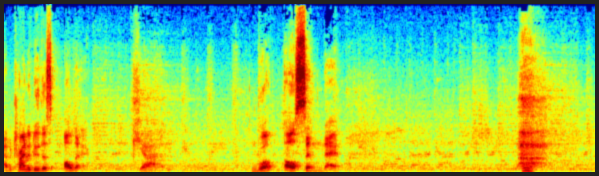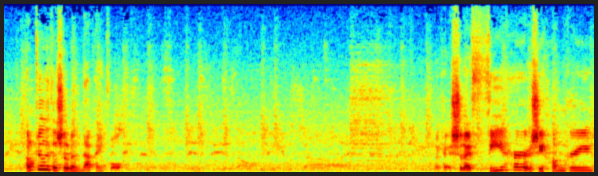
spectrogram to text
I've been trying to do this all day. God. Well, all sim day. I don't feel like this should have been that painful. Okay, should I feed her? Is she hungry?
